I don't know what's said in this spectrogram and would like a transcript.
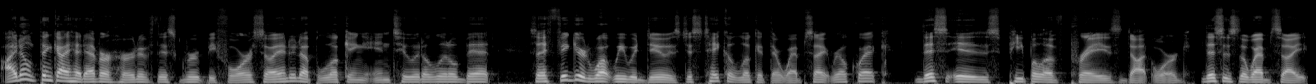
I don't think I had ever heard of this group before, so I ended up looking into it a little bit. So I figured what we would do is just take a look at their website real quick. This is peopleofpraise.org. This is the website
